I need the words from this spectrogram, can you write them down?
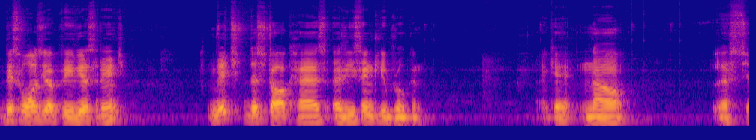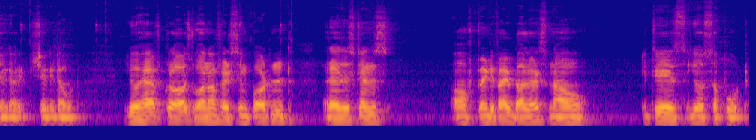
this was your previous range which the stock has recently broken. Okay? Now let's check it check it out. You have crossed one of its important resistance of $25 now it is your support.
